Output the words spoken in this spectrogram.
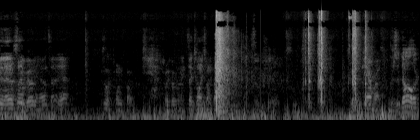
banana in Still got it. you know, yeah. It's like 25. Yeah. 25 right? It's like 20, 25. There's the camera. There's a dollar.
